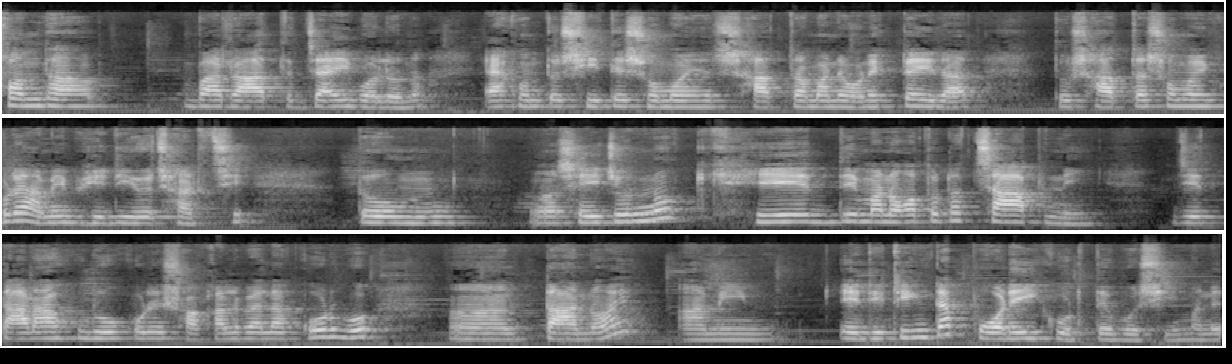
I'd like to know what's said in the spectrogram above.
সন্ধ্যা বা রাত যাই বলো না, এখন তো শীতের সময় সাতটা মানে অনেকটাই রাত। তো সাতটার সময় করে আমি ভিডিও ছাড়ছি। তো সেই জন্য খেয়ে দিয়ে মানে অতটা চাপ নেই যে তাড়াহুড়ো করে সকালবেলা করব তা নয়। আমি এডিটিংটা পরেই করতে বসি মানে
